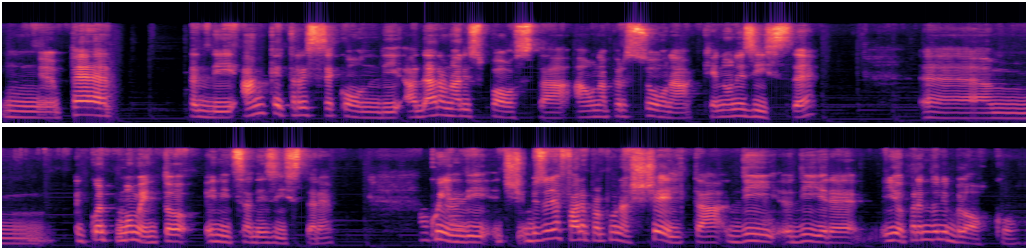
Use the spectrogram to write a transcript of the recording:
mh, mm, perdi anche tre secondi a dare una risposta a una persona che non esiste, ehm, in quel momento inizia ad esistere. Quindi c- bisogna fare proprio una scelta di dire io prendo li blocco.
